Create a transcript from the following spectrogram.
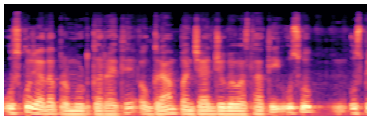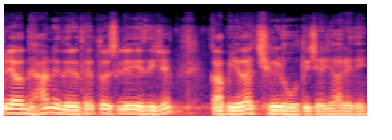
उसको ज़्यादा प्रमोट कर रहे थे और ग्राम पंचायत जो व्यवस्था थी, उसको, उस पर ज़्यादा ध्यान नहीं दे रहे थे तो इसलिए ये चीज़ें काफ़ी ज़्यादा छेड़ होती चली जा रही थी।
